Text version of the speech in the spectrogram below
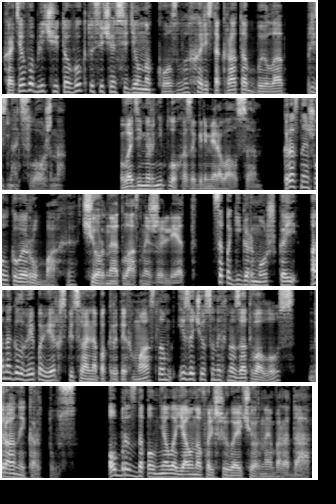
Хотя в обличии того, кто сейчас сидел на козлах, аристократа было признать сложно. Владимир неплохо загримировался. Красная шелковая рубаха, черный атласный жилет, сапоги гармошкой, а на голове поверх специально покрытых маслом и зачесанных назад волос драный картуз. Образ дополняла явно фальшивая черная борода.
